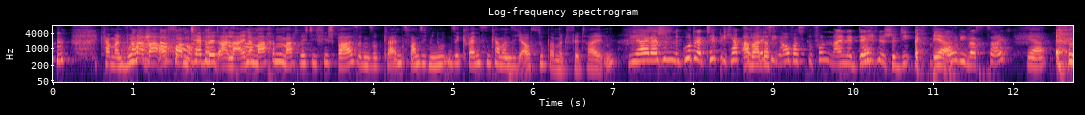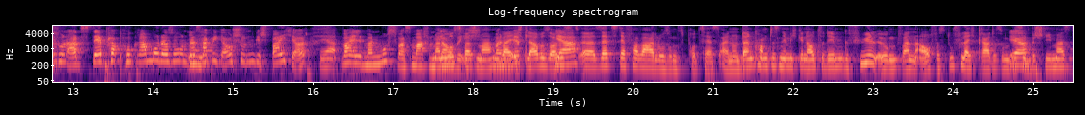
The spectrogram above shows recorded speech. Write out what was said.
kann man wunderbar auch vom Tablet alleine machen. Macht richtig viel Spaß. In so kleinen 20-Minuten-Sequenzen kann man sich auch super mit fit halten. Ja, das ist ein guter Tipp. Ich habe tatsächlich auch was gefunden. Eine dänische die ja. Frau, die was zeigt. Ja. So eine Art Step-Up-Programm oder so. Und das mhm. habe ich auch schon gespeichert. Ja. Weil man muss was machen, Man muss was machen, man weil ich glaube, sonst ja. äh, setzt der Verwahrlosungsprozess ein. Und dann kommt es nämlich genau zu dem Gefühl irgendwann auch, was du vielleicht gerade so ein bisschen du beschrieben hast.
